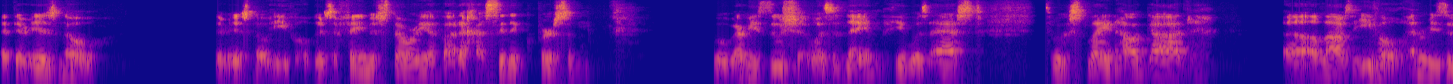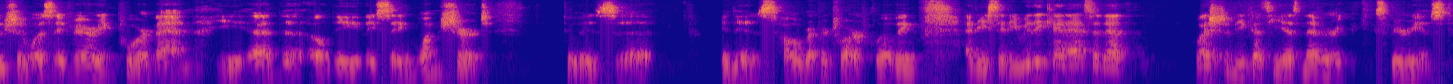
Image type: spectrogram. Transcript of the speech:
that there is no there is no evil. There's a famous story about a Hasidic person who Rabbi Zusha was his name. He was asked to explain how God uh, allows evil, and Rabbi Zusha was a very poor man. He had uh, only, they say, one shirt to his uh, in his whole repertoire of clothing, and he said he really can't answer that question because he has never experienced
